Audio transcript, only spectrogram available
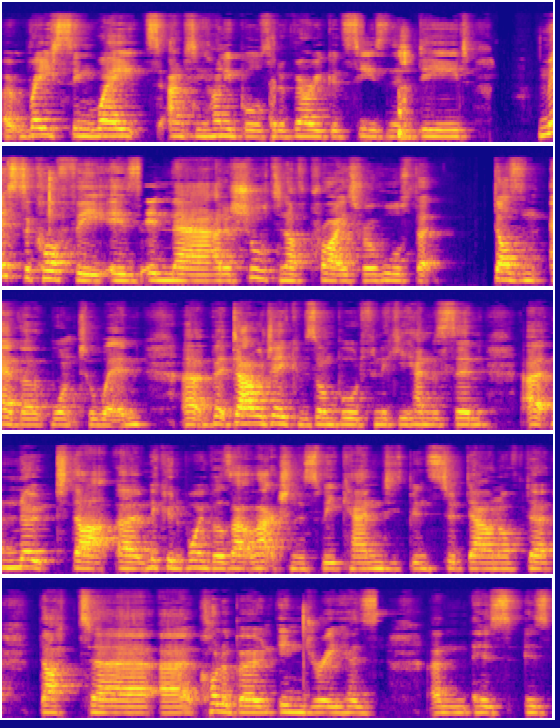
uh, racing weight. Anthony Honeyball's had a very good season indeed. Mr. Coffee is in there at a short enough price for a horse that doesn't ever want to win. Uh, but Daryl Jacobs on board for Nicky Henderson. Uh, note that uh, Nico de Boinville's out of action this weekend. He's been stood down after that uh, uh, collarbone injury has um, his his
